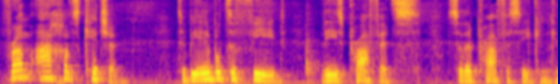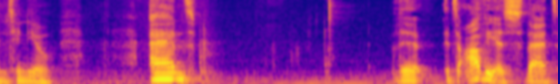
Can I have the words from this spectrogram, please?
from Achav's kitchen to be able to feed these prophets so that prophecy can continue. And the, it's obvious that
